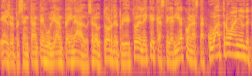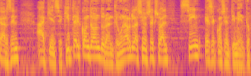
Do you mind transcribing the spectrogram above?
el representante Julián Peinado. Es el autor del proyecto de ley que castigaría con hasta cuatro años de cárcel a quien se quite el condón durante una relación sexual sin ese consentimiento.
